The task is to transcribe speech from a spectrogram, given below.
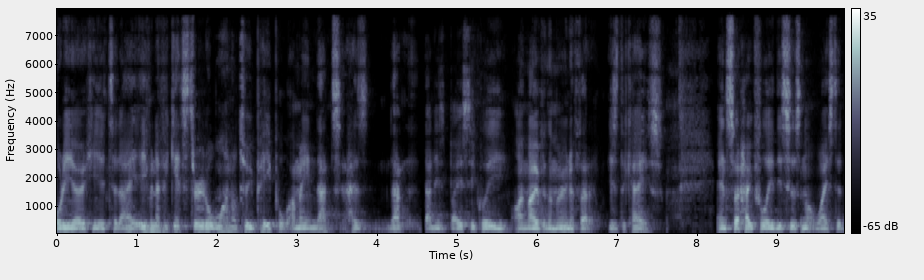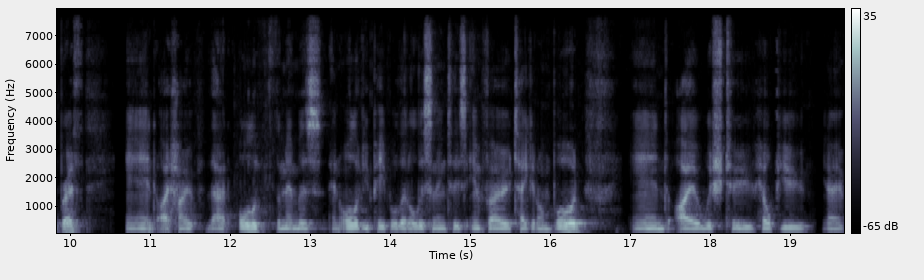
audio here today, even if it gets through to one or two people, I mean that's has that that is basically I'm over the moon if that is the case. And so hopefully this is not wasted breath. And I hope that all of the members and all of you people that are listening to this info take it on board. And I wish to help you, you know,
